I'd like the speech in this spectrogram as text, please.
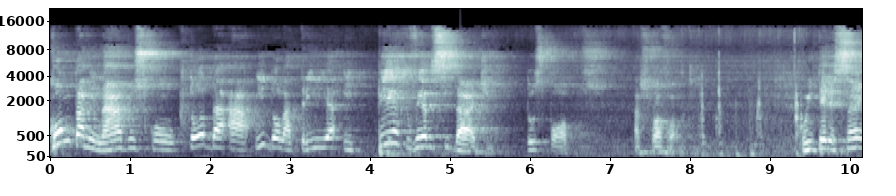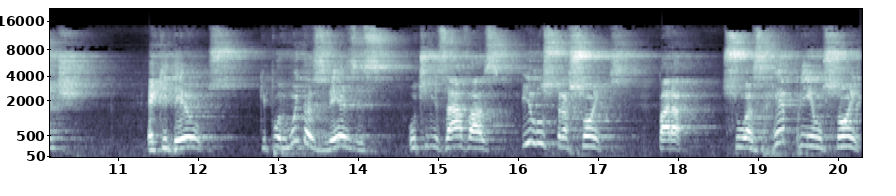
contaminados com toda a idolatria e perversidade dos povos à sua volta. O interessante é que Deus, que por muitas vezes utilizava as ilustrações para suas repreensões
